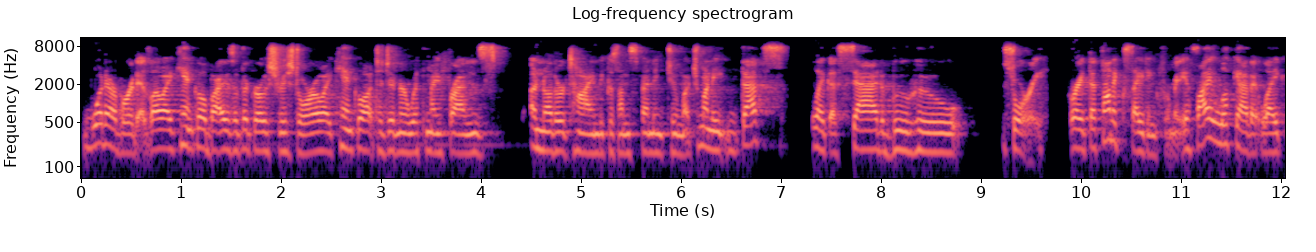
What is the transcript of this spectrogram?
whatever it is. Oh, I can't go buy this at the grocery store. Oh, I can't go out to dinner with my friends another time because I'm spending too much money. That's like a sad boohoo story, right? That's not exciting for me. If I look at it like,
